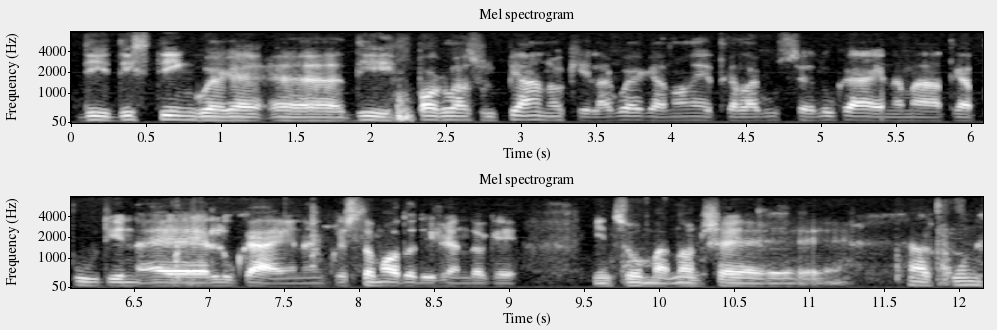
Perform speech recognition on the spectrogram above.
di distinguere, eh, di porla sul piano che la guerra non è tra la Russia e l'Ucraina, ma tra Putin e l'Ucraina, in questo modo dicendo che insomma non c'è alcun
